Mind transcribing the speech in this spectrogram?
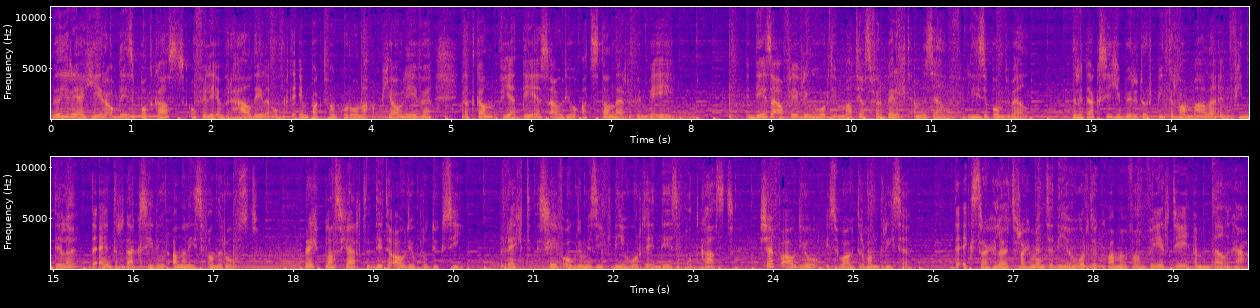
Wil je reageren op deze podcast of wil je een verhaal delen over de impact van corona op jouw leven? Dat kan via dsaudio.standaard.be. In deze aflevering hoorde je Matthias Verbergt en mezelf, Lise Bonduel. De redactie gebeurde door Pieter van Malen en Fien Dille, de eindredactie door Annelies van der Roost. Brecht Plasgaard deed de audioproductie. Brecht schreef ook de muziek die je hoorde in deze podcast. Chef audio is Wouter van Driessen. De extra geluidsfragmenten die je hoorde kwamen van VRT en Belga.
